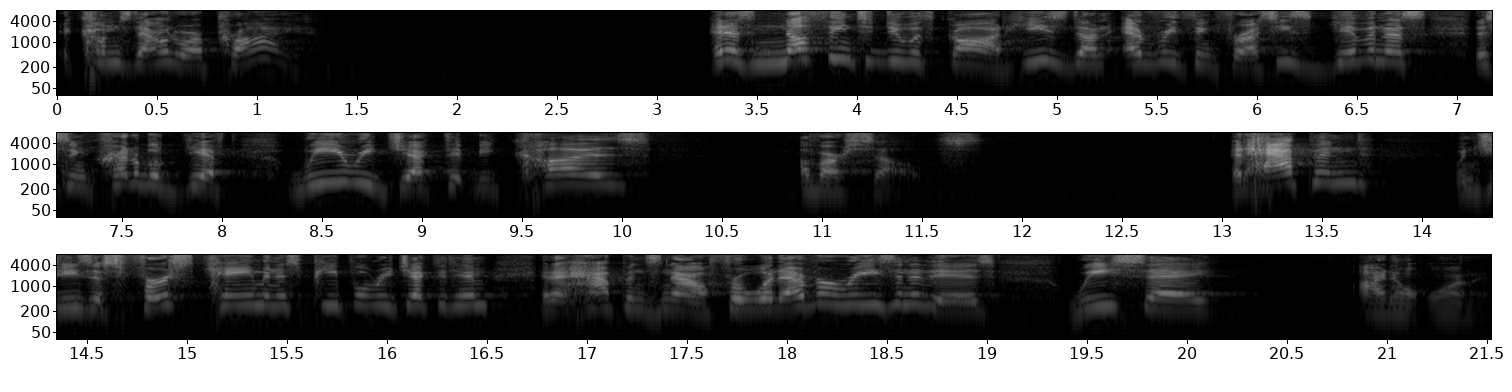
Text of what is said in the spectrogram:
it comes down to our pride. It has nothing to do with God. He's done everything for us, He's given us this incredible gift. We reject it because of ourselves. It happened when Jesus first came and his people rejected him, and it happens now. For whatever reason it is, we say, I don't want it.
